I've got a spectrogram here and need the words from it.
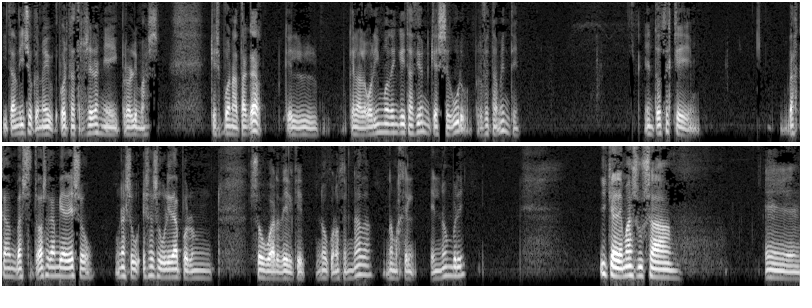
Y te han dicho que no hay puertas traseras ni hay problemas que se puedan atacar, que el, que el algoritmo de encriptación que es seguro perfectamente. Entonces que vas, vas, te vas a cambiar eso una, esa seguridad por un software del que no conocen nada, nada más que el, nombre, y que además usa eh,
